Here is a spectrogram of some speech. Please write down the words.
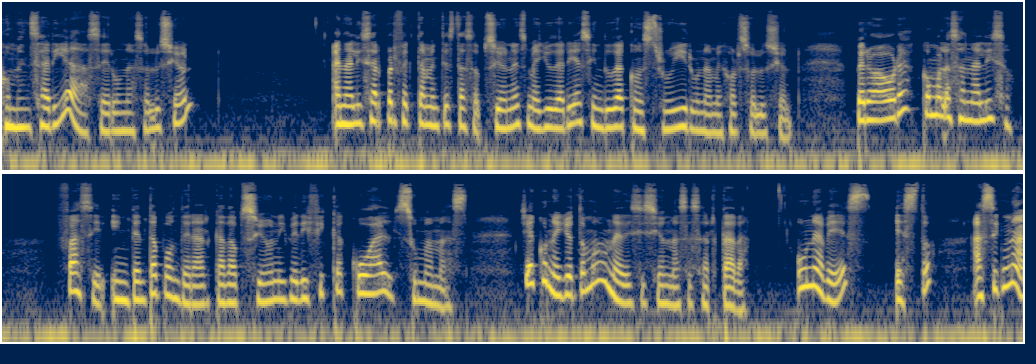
comenzaría a ser una solución? Analizar perfectamente estas opciones me ayudaría sin duda a construir una mejor solución. Pero ahora, ¿cómo las analizo? Fácil, intenta ponderar cada opción y verifica cuál suma más. Ya con ello toma una decisión más acertada. Una vez esto, asigna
